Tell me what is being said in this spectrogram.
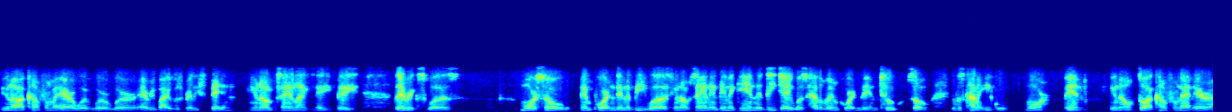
you know, I come from an era where where, where everybody was really spitting you know what I'm saying? Like they they lyrics was more so important than the beat was, you know what I'm saying? And then again the DJ was hell of important then too. So it was kinda equal more then, you know. So I come from that era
